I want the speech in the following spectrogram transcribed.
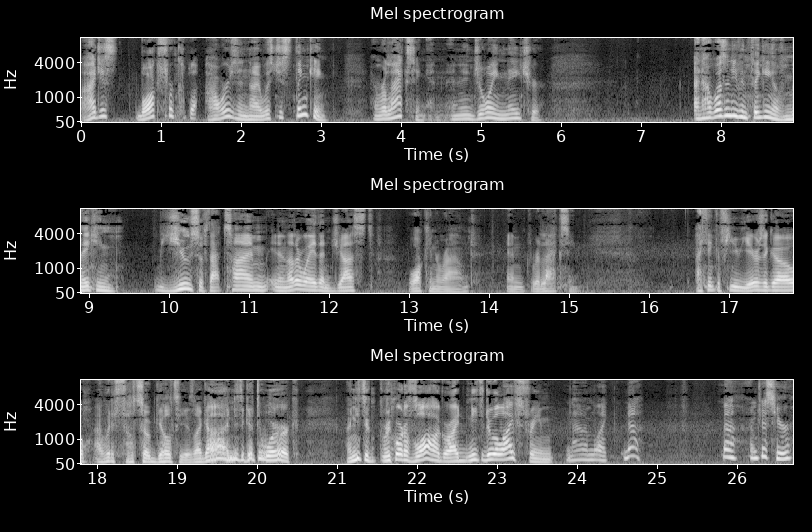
I just walked for a couple of hours and I was just thinking and relaxing and, and enjoying nature. And I wasn't even thinking of making use of that time in another way than just walking around and relaxing. I think a few years ago, I would have felt so guilty. It's like, oh, I need to get to work. I need to record a vlog or I need to do a live stream. Now I'm like, no, no, I'm just here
